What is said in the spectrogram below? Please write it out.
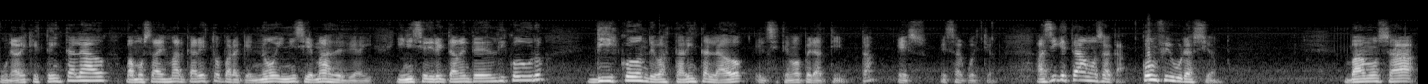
Una vez que esté instalado, vamos a desmarcar esto para que no inicie más desde ahí. Inicie directamente desde el disco duro, disco donde va a estar instalado el sistema operativo. ¿Está? Eso, esa cuestión. Así que estábamos acá, configuración. Vamos a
